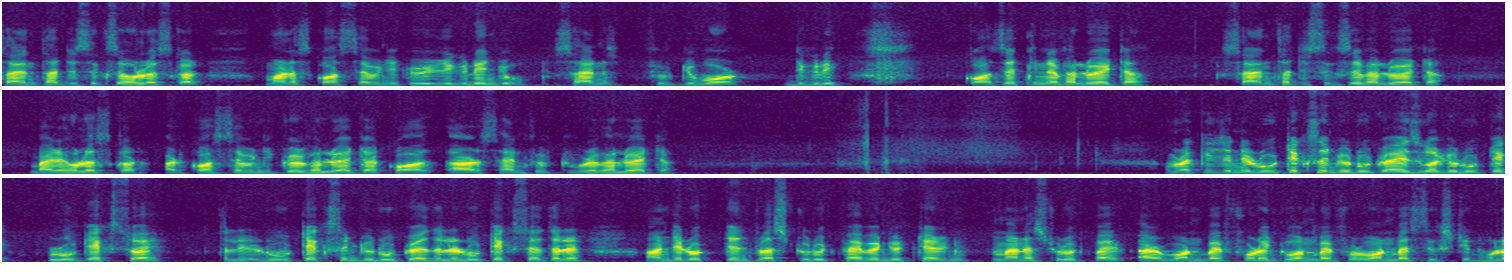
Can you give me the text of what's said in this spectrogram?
sine thirty six whole square minus cos seventy two degree into sine fifty four degree cos এইটিনের ভ্যালু এটা সাইন থার্টি সিক্সের ভ্যালু এটা। বাইরে হোল স্কোয়ার আর কস সেভেন্টি টু এর ভ্যালু এটা কস আর সাইন ফিফটি ফোরের ভ্যালু এটা। আমরা কি জানি root X into root Y is to root root X Y তাহলে root X into root Y তাহলে রুট এক্স ওয়াই তাহলে under root ten plus two root five into ten minus two root five আর one by four into one by four one by sixteen whole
